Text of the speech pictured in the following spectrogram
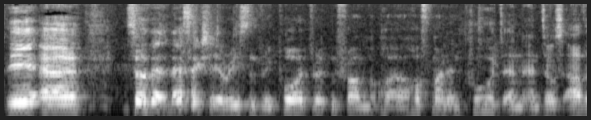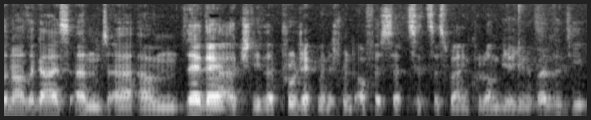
the, uh, so th- there's actually a recent report written from uh, Hoffman and Kohut and, and those other guys, and uh, um, they they are actually the project management office that sits this way in Columbia University,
